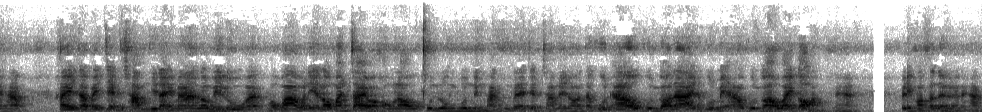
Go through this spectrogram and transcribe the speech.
นะครับใครจะไปเจ็บช้ำที่ไหนมา เราไม่รู้ฮะเพราะว่าวันนี้เรามั่นใจว่าของเราคุณลงทุน 1,000 คุณไม่ได้เจ็บช้ำแน่นอน ถ้าคุณเอาคุณก็ได้ ถ้าคุณไม่เอาคุณก็เอาไว้ก่อนนะฮะเป็นข้อเสนอนะครับ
